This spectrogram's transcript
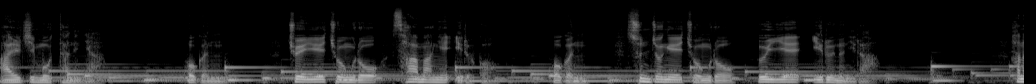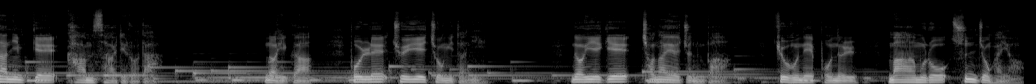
알지 못하느냐? 혹은 죄의 종으로 사망에 이르고 혹은 순종의 종으로 의에 이르느니라 하나님께 감사하리로다. 너희가 본래 죄의 종이더니 너희에게 전하여 준 바 교훈의 본을 마음으로 순종하여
